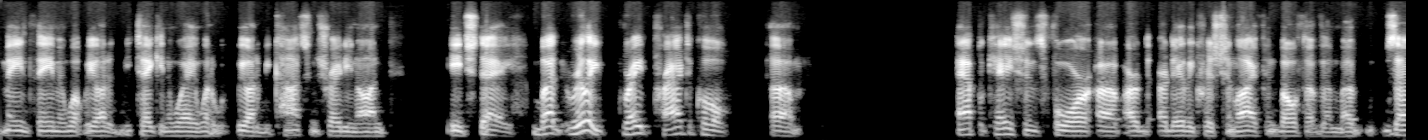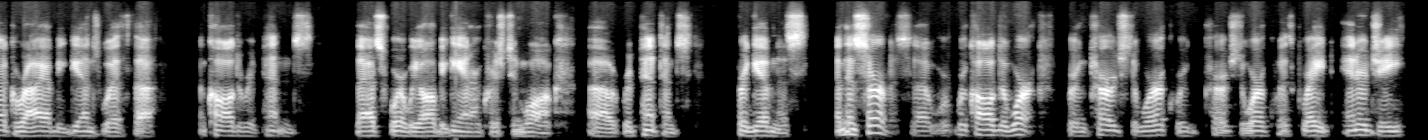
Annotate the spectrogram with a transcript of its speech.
main theme and what we ought to be taking away what we ought to be concentrating on each day. But really great practical um, applications for uh, our, our daily Christian life in both of them. Uh, Zechariah begins with uh, a call to repentance. That's where we all began our Christian walk uh, repentance, forgiveness, and then service. Uh, we're, we're called to work. We're encouraged to work. We're encouraged to work with great energy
